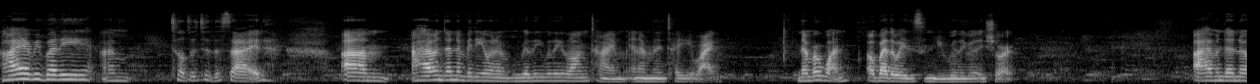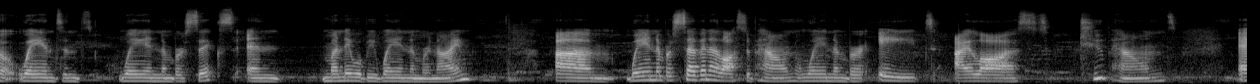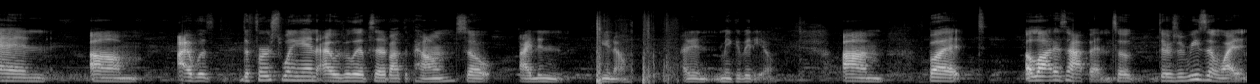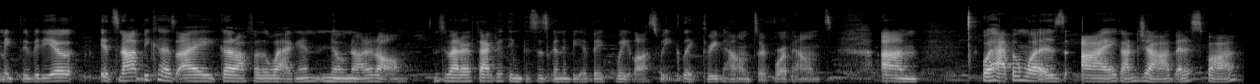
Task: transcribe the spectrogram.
Hi everybody, I'm tilted to the side. Um, I haven't done a video in a really, really long time and I'm going to tell you why. Number one, oh by the way, this is going to be really, really short. I haven't done a weigh-in since weigh-in number six and Monday will be weigh-in number nine. Um, weigh-in number seven, I lost a pound. Weigh-in number eight, I lost two pounds. And um, I was, the first weigh-in, I was really upset about the pound. So I didn't, you know, I didn't make a video. Um, but a lot has happened. So there's a reason why I didn't make the video. It's not because I got off of the wagon. No, not at all. As a matter of fact, I think this is going to be a big weight loss week, like three pounds or four pounds. Um, what happened was I got a job at a spa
